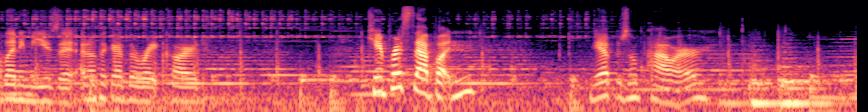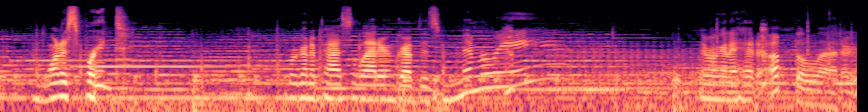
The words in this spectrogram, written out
Not letting me use it. I don't think I have the right card. Can't press that button. Yep, there's no power. I want to sprint. We're gonna pass the ladder and grab this memory. Then we're gonna head up the ladder.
